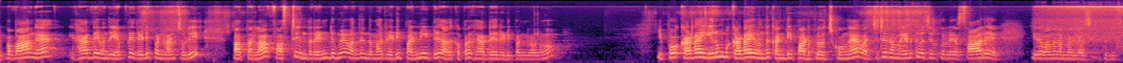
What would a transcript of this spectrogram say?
இப்போ வாங்க ஹேர் டே வந்து எப்படி ரெடி பண்ணலான்னு சொல்லி பார்த்தரலாம் ஃபஸ்ட்டு இந்த ரெண்டுமே வந்து இந்த மாதிரி ரெடி பண்ணிவிட்டு அதுக்கப்புறம் ஹேர் டே ரெடி பண்ணணும். இப்போது கடாய் இரும்பு கடாய் வந்து கண்டிப்பாக அடுப்பில் வச்சுக்கோங்க. வச்சுட்டு நம்ம எடுத்து வச்சுருக்கோம் இல்லையா சாறு. இதை வந்து நம்ம இதில் சேர்த்துக்கலாம்.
